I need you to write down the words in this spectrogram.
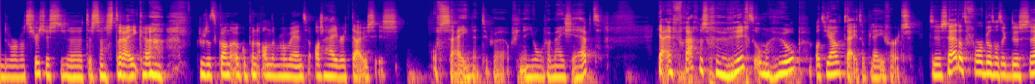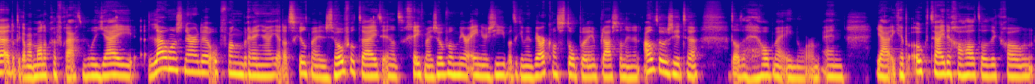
door wat shirtjes te, te staan strijken. dat kan ook op een ander moment als hij weer thuis is. Of zij natuurlijk, eh, of je een jongen of een meisje hebt. Ja, en vraag dus gericht om hulp wat jouw tijd oplevert. Dus hè, dat voorbeeld wat ik dus, hè, dat ik aan mijn man heb gevraagd, wil jij Laurens naar de opvang brengen? Ja, dat scheelt mij zoveel tijd en dat geeft mij zoveel meer energie wat ik in mijn werk kan stoppen in plaats van in een auto zitten. Dat helpt mij enorm. En ja, ik heb ook tijden gehad dat ik gewoon,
